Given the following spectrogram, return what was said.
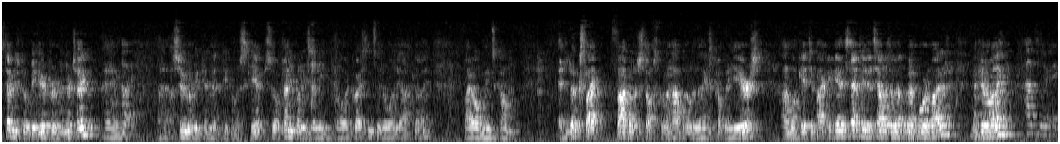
Stephanie's going to be here for a minute or two, um, Okay. assuming we can let people escape. So if anybody's any other questions they don't want to ask now, by all means come. It looks like fabulous stuff's going to happen over the next couple of years, and we'll get you back again, Stephanie, to tell us a little bit more about it, if you're willing. Absolutely.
